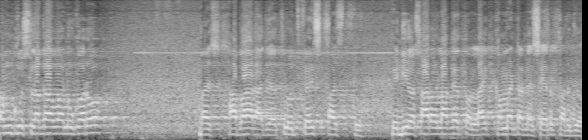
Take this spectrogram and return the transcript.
અંકુશ લગાવવાનું કરો. બસ, આભાર. આજે એટલું જ કહીશ. અસ્તુ. વીડિયો સારો લાગે તો લાઈક કમેન્ટ અને શેર કરજો.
